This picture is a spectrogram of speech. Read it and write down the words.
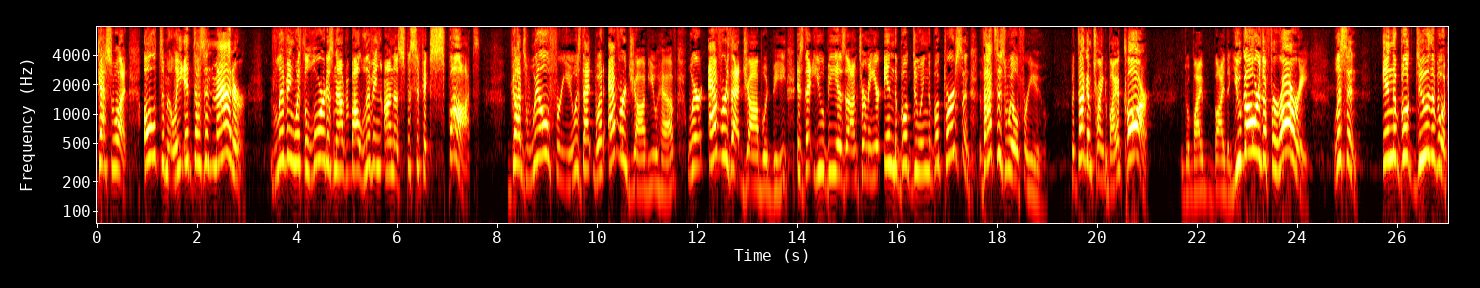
Guess what? Ultimately, it doesn't matter. Living with the Lord is not about living on a specific spot. God's will for you is that whatever job you have, wherever that job would be, is that you be, as I'm terming here, in the book, doing the book person. That's His will for you. But Doug, I'm trying to buy a car buy, buy the Yugo or the Ferrari. Listen, in the book, do the book.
